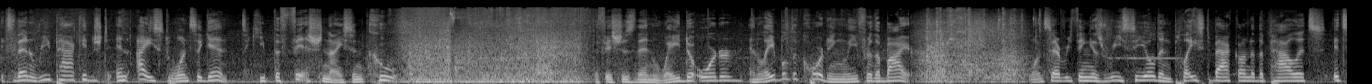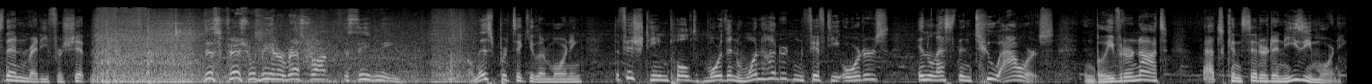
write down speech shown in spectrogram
It's then repackaged and iced once again to keep the fish nice and cool. The fish is then weighed to order and labeled accordingly for the buyer. Once everything is resealed and placed back onto the pallets, it's then ready for shipment. This fish will be in a restaurant this evening. On this particular morning, the fish team pulled more than 150 orders in less than two hours. And believe it or not, that's considered an easy morning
